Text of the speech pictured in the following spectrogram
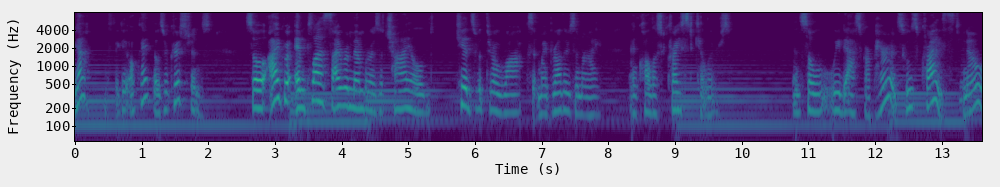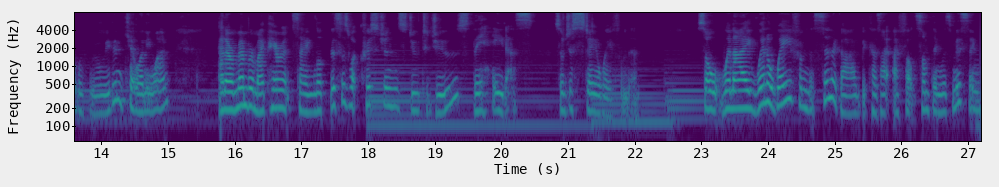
yeah, I figured, okay, those are Christians. So I, grew, and plus, I remember as a child, kids would throw rocks at my brothers and I and call us Christ killers. And so we'd ask our parents, who's Christ? You know, we didn't kill anyone. And I remember my parents saying, look, this is what Christians do to Jews. They hate us. So just stay away from them. So when I went away from the synagogue because I, I felt something was missing,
